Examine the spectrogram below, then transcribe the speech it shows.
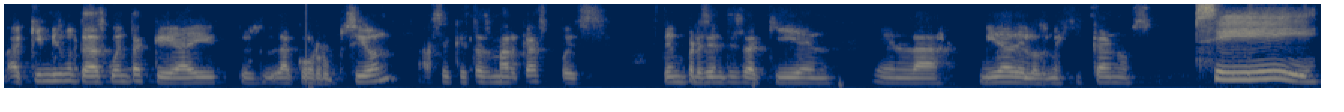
aquí mismo te das cuenta que hay pues, la corrupción, hace que estas marcas pues estén presentes aquí en, en la vida de los mexicanos. Sí,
